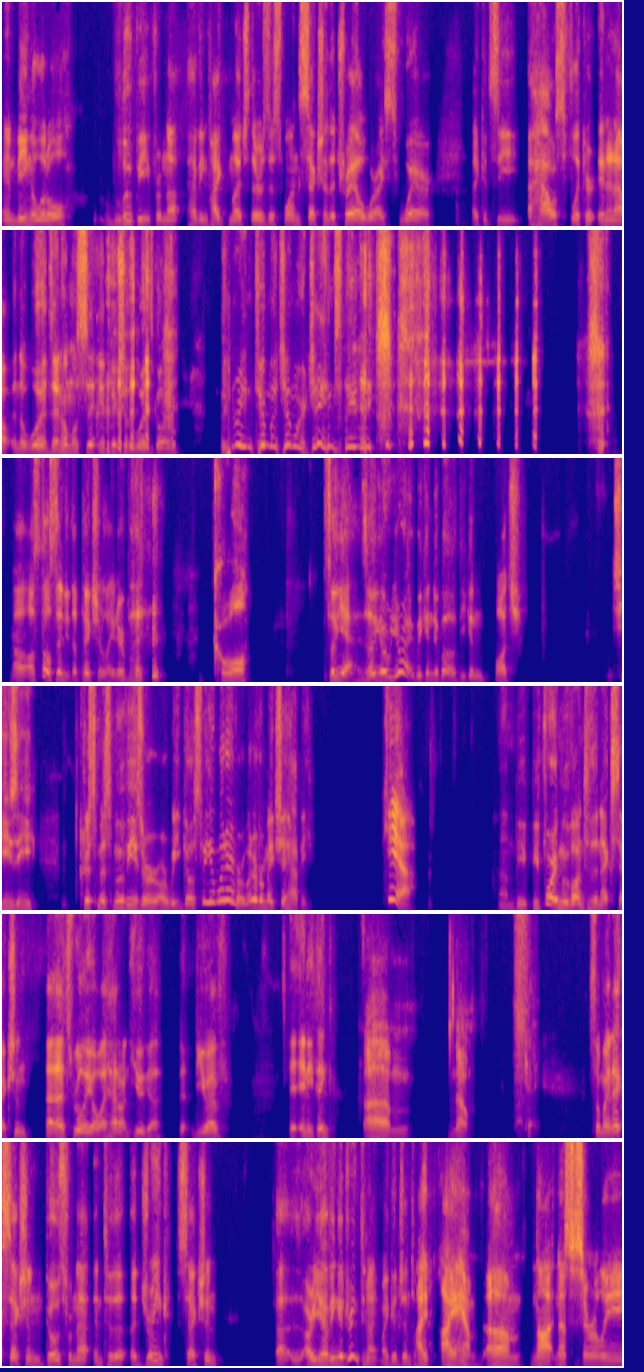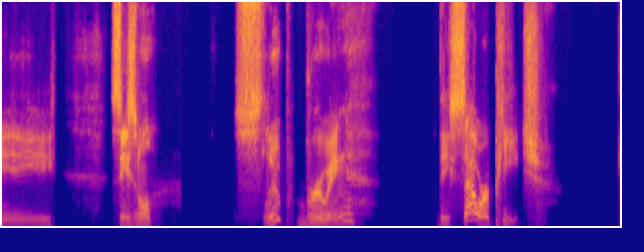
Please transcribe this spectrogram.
and being a little loopy from not having hiked much, there's this one section of the trail where I swear I could see a house flicker in and out in the woods and almost sent you a picture of the woods going, been reading too much M.R. James lately. I'll, I'll still send you the picture later, but Cool. so yeah, so you're you're right. We can do both. You can watch cheesy Christmas movies or or read ghost, yeah, whatever, whatever makes you happy. Yeah. Um, be, before I move on to the next section, that- that's really all I had on Huga. Do you have anything? Um, no. Okay. So my next section goes from that into the a drink section. Uh, are you having a drink tonight, my good gentleman? I I am um not necessarily seasonal. Sloop Brewing, the sour peach.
